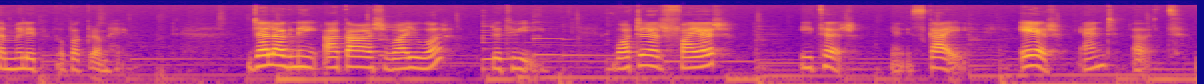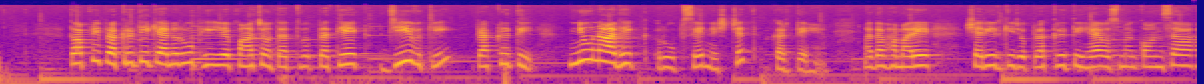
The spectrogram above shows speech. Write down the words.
सम्मिलित उपक्रम है। जल, अग्नि, आकाश, वायु और पृथ्वी वाटर फायर ईथर यानी स्काई एयर एंड अर्थ तो अपनी प्रकृति के अनुरूप ही ये पाँचों तत्व प्रत्येक जीव की प्रकृति न्यूनाधिक रूप से निश्चित करते हैं। मतलब हमारे शरीर की जो प्रकृति है, उसमें कौन सा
